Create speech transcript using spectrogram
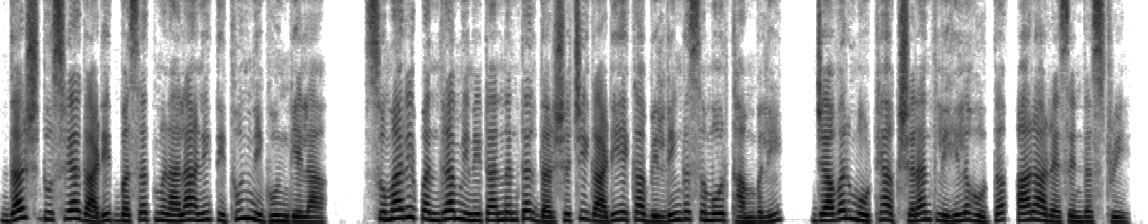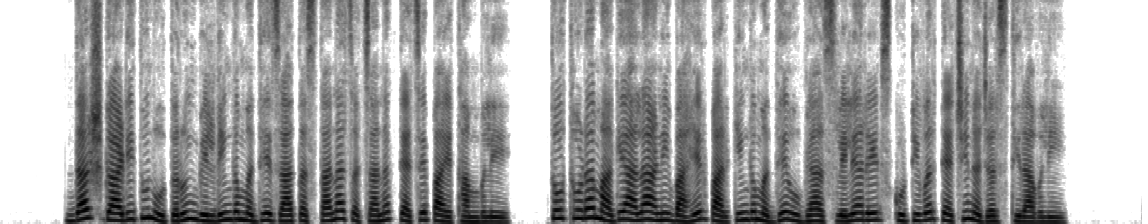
दर्श दुसऱ्या गाडीत बसत म्हणाला आणि तिथून निघून गेला. सुमारे पंधरा मिनिटांनंतर दर्शची गाडी एका बिल्डिंगसमोर थांबली ज्यावर मोठ्या अक्षरांत लिहिलं होतं आर आर एस इंडस्ट्री. दर्श गाडीतून उतरून बिल्डिंगमध्ये जात असतानाच अचानक त्याचे पाय थांबले. तो थोडा मागे आला आणि बाहेर पार्किंगमध्ये उभ्या असलेल्या रेड स्कूटीवर त्याची नजर स्थिरावली.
